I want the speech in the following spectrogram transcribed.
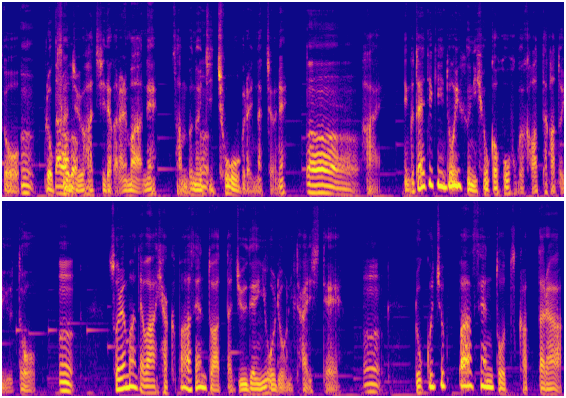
そう。うん。なるほ638だからね。まあね3分の1超ぐらいになっちゃうね、うん。はい。で具体的にどういうふうに評価方法が変わったかというとうん。それまでは100%あった充電容量に対してうん。60%を使ったら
